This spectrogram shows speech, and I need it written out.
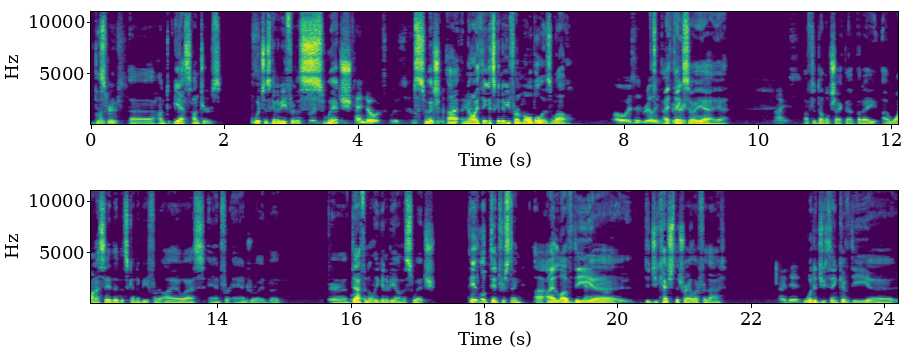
this Hunters? week. Uh, Hunter, yes, Hunters, which is going to be for the Switch. Nintendo exclusive. Switch. Uh, Yeah. No, I think it's going to be for mobile as well. Oh, is it really? I Very think so. cool. Yeah, yeah. Nice. I'll have to double check that, but I, I want to say that it's going to be for iOS and for Android, but uh, cool. definitely going to be on the Switch. It looked interesting. I I love the. Yeah. Uh, did you catch the trailer for that? I did. What did you think of the uh,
